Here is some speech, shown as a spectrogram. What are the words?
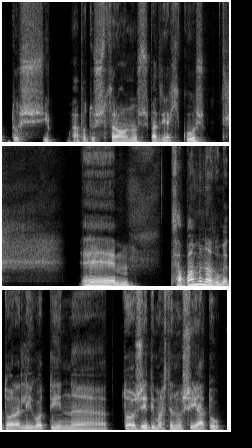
τους, από τους θρόνους πατριαρχικούς. Ε, θα πάμε να δούμε τώρα λίγο την, το ζήτημα στην ουσία του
